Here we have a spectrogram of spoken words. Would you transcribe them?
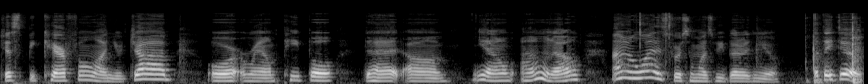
Just be careful on your job or around people that, um, you know, I don't know. I don't know why this person wants to be better than you, but they do.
